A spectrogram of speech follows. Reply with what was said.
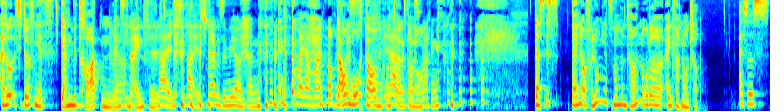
Also Sie dürfen jetzt gern mitraten, ja, wenn es Ihnen einfällt. Vielleicht, vielleicht. Schreiben Sie mir und dann können wir ja mal noch Daumen hoch, Daumen runter. Ja, genau. machen. Das ist deine Erfüllung jetzt momentan oder einfach nur ein Job? Es ist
